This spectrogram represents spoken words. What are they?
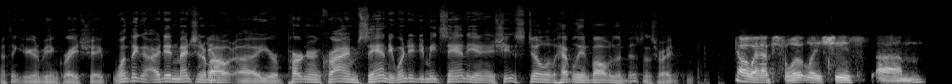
I think you're going to be in great shape. One thing I didn't mention yeah. about uh, your partner in crime, Sandy. When did you meet Sandy? And she's still heavily involved in the business, right? Oh, absolutely. She's um,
